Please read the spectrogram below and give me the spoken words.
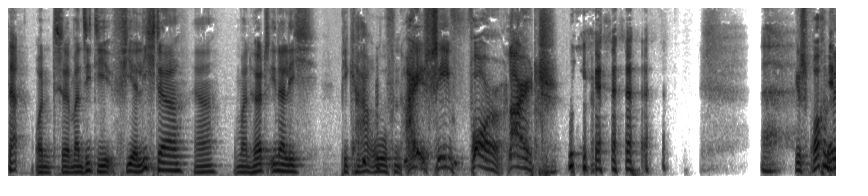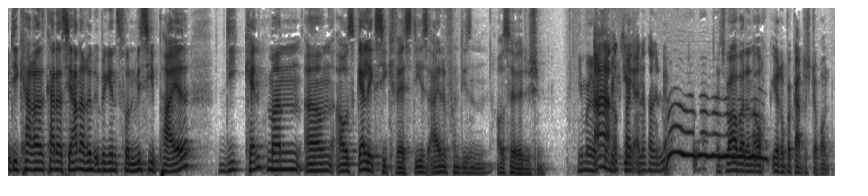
Ja. Und äh, man sieht die vier Lichter, ja, und man hört innerlich Picard rufen, I see four lights. Gesprochen wird die Cardassianerin übrigens von Missy Pyle, die kennt man ähm, aus Galaxy Quest. Die ist eine von diesen Außerirdischen. Ah, okay, eine von den. Ja. Das war aber dann auch ihre bekannteste Rolle.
